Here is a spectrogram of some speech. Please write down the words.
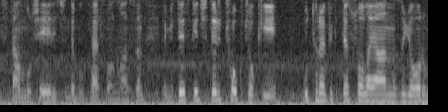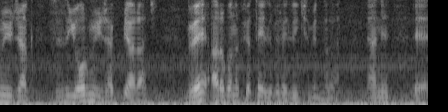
İstanbul şehir içinde bu performansın. E, vites geçişleri çok çok iyi. Bu trafikte sol ayağınızı yormayacak, sizi yormayacak bir araç. Ve arabanın fiyatı 51-52 bin lira. Yani e,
